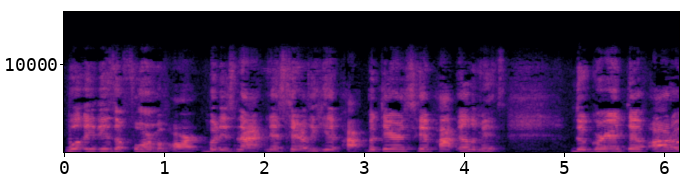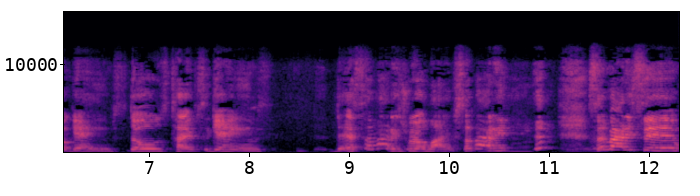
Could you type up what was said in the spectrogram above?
Well, it is a form of art, but it's not necessarily hip hop. But there's hip hop elements. The Grand Theft Auto games, those types of games, that's somebody's real life. Somebody, somebody said,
